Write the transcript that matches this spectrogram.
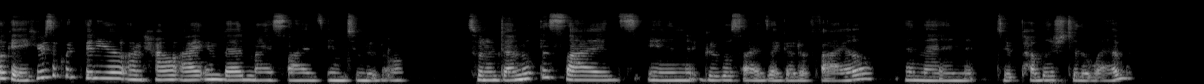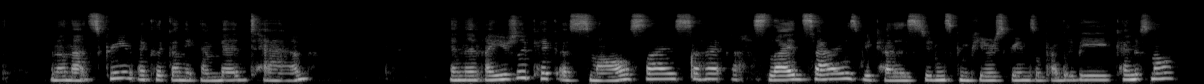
Okay, here's a quick video on how I embed my slides into Moodle. So when I'm done with the slides in Google Slides, I go to File and then to Publish to the Web. And on that screen, I click on the Embed tab. And then I usually pick a small size, slide size because students' computer screens will probably be kind of small.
